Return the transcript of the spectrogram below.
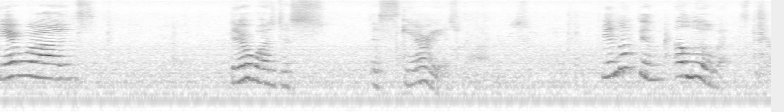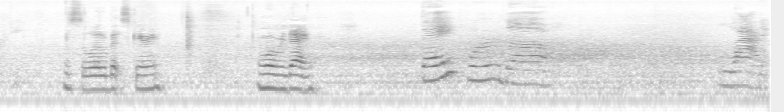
There was, there was this, the scariest ones. They looked a, little bit. Just a little bit scary. And what were they? They were the Ladix.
